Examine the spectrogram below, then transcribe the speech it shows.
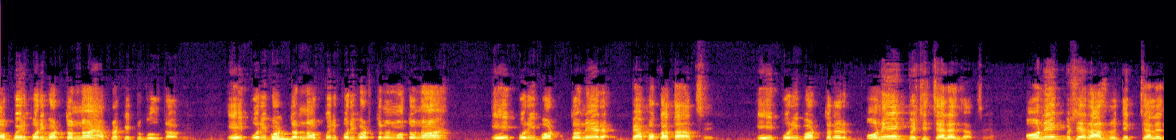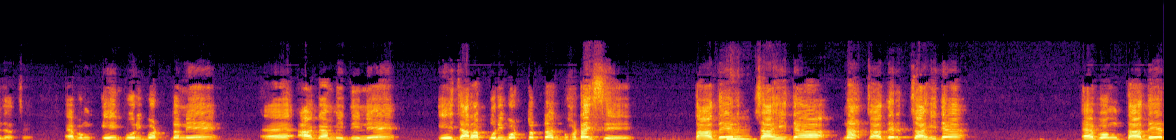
নব্বইয়ের পরিবর্তন নয় আপনাকে একটু বলতে হবে। এই পরিবর্তন নব্বইয়ের পরিবর্তনের মতো নয় এই পরিবর্তনের ব্যাপকতা আছে। এই পরিবর্তনের অনেক বেশি চ্যালেঞ্জ আছে অনেক বেশি রাজনৈতিক চ্যালেঞ্জ আছে এবং এই পরিবর্তনে আগামী দিনে এই যারা পরিবর্তনটা ঘটাইছে তাদের চাহিদা না তাদের চাহিদা এবং তাদের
